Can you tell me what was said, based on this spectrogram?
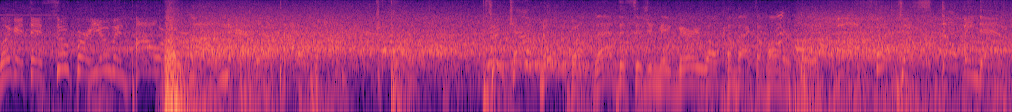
Look at this superhuman power. Oh, man, what a power bomb. Cover. Two count. Nope. Well, that decision may very well come back to haunt her, Cole. Oh, foot just stomping down.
